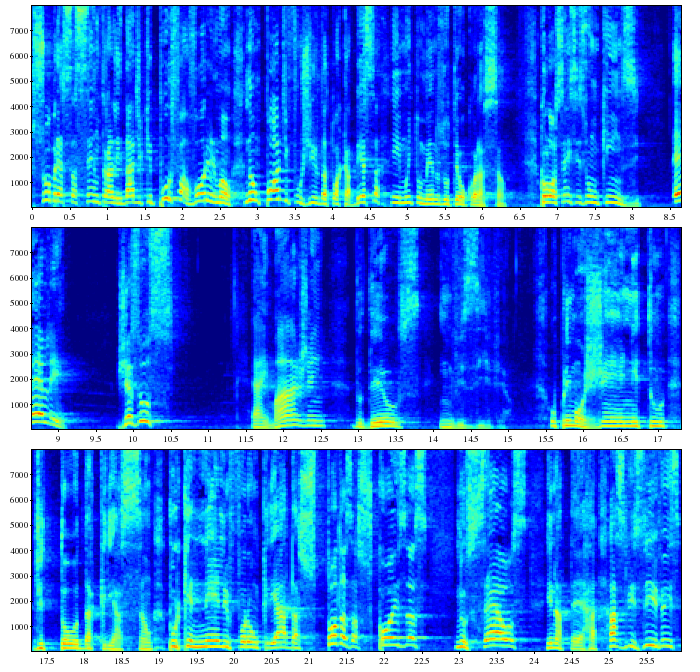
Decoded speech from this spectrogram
sobre essa centralidade que, por favor, irmão, não pode fugir da tua cabeça e muito menos do teu coração. Colossenses 1,15. Ele, Jesus, é a imagem do Deus invisível, o primogênito de toda a criação, porque nele foram criadas todas as coisas nos céus e na terra, as visíveis,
